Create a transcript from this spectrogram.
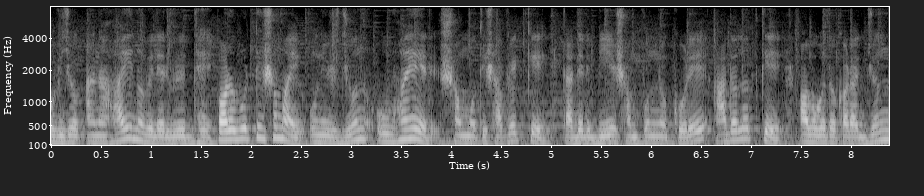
অভিযোগ আনা হয় নোবেলের বিরুদ্ধে। পরবর্তী সময় উনিশ জুন উভয়ের সম্মতি সাপেক্ষে তাদের বিয়ে সম্পন্ন করে আদালতকে অবগত করার জন্য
